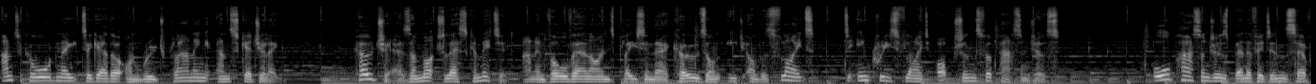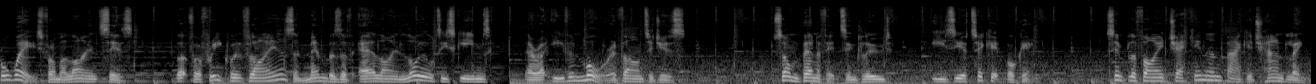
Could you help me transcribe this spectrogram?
and to coordinate together on route planning and scheduling. Codeshares are much less committed and involve airlines placing their codes on each other's flights to increase flight options for passengers. All passengers benefit in several ways from alliances, but for frequent flyers and members of airline loyalty schemes, there are even more advantages. Some benefits include easier ticket booking, simplified check-in and baggage handling,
